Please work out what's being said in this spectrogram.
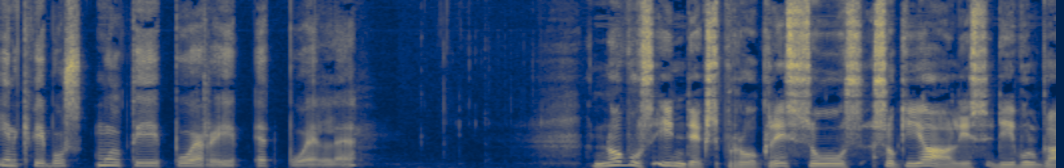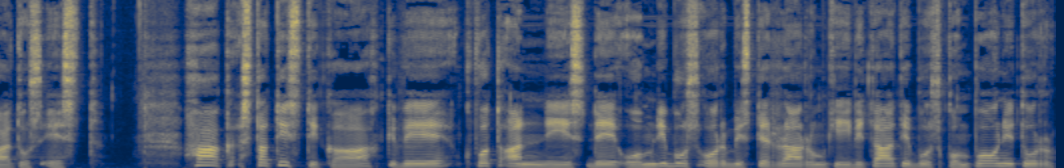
in quibus multi pueri et puelle. Novus index progressus socialis divulgatus est. Hac statistica kve quot annis de omnibus orbis terrarum civitatibus componitur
